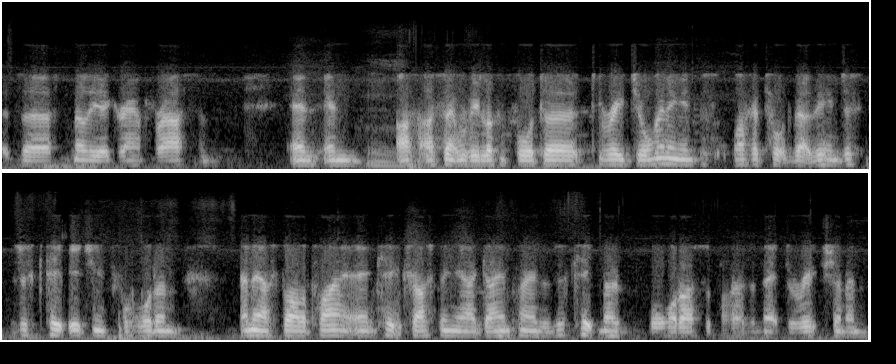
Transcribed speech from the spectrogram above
it's a familiar ground for us, and and, and mm. I, I, think we'll be looking forward to, to, rejoining. And just like I talked about then, just just keep etching forward and in our style of play, and keep trusting our game plans, and just keep moving forward, I suppose, in that direction. And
